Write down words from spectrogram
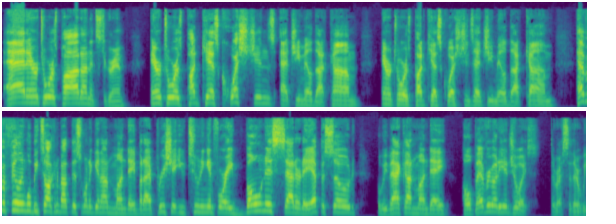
at Aaron Torres Pod on Instagram, Aaron Torres Podcast Questions at gmail.com, Aaron Torres Podcast Questions at gmail.com. Have a feeling we'll be talking about this one again on Monday, but I appreciate you tuning in for a bonus Saturday episode. We'll be back on Monday. Hope everybody enjoys the rest of their week.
